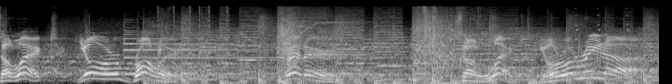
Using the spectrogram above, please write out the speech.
Select your brawler. Shredder. Select your arena.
